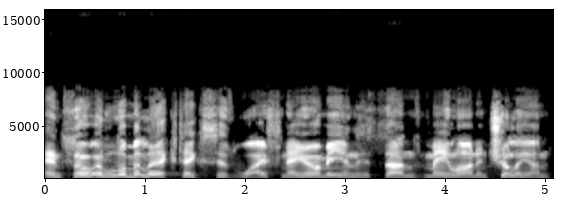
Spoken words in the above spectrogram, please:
And so Elimelech takes his wife Naomi and his sons Mahlon and Chilion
